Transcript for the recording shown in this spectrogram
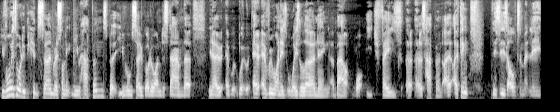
you've always got to be concerned where something new happens, but you've also got to understand that, you know, everyone is is always learning about what each phase uh, has happened. I, I, think this is ultimately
